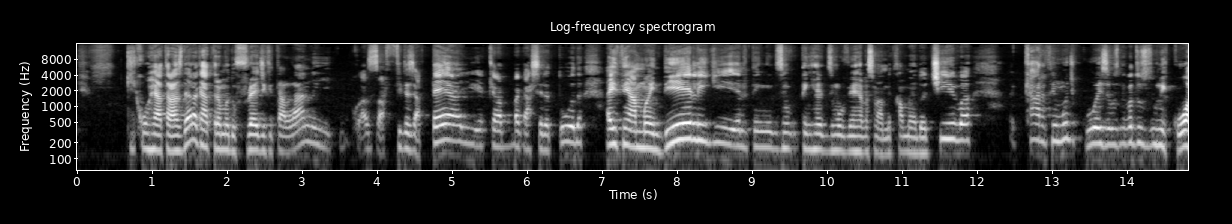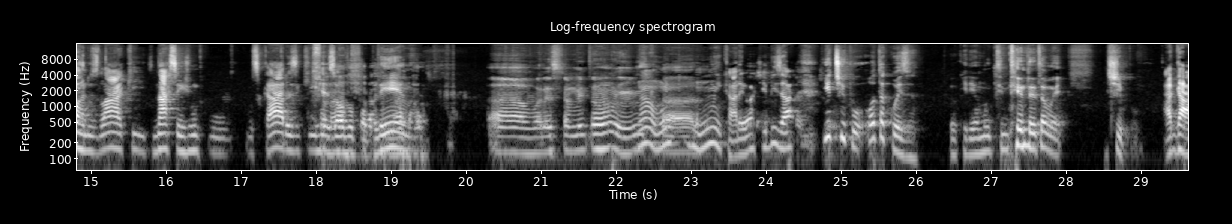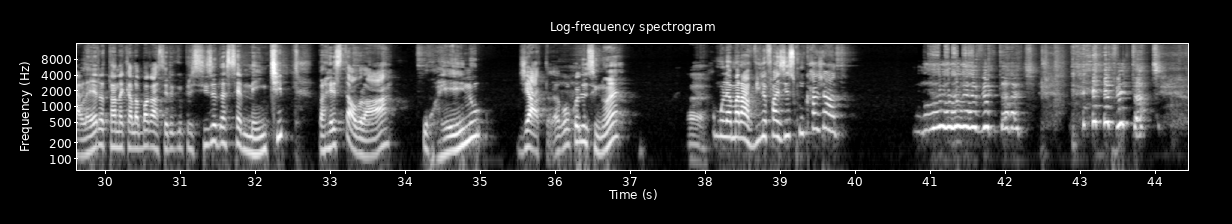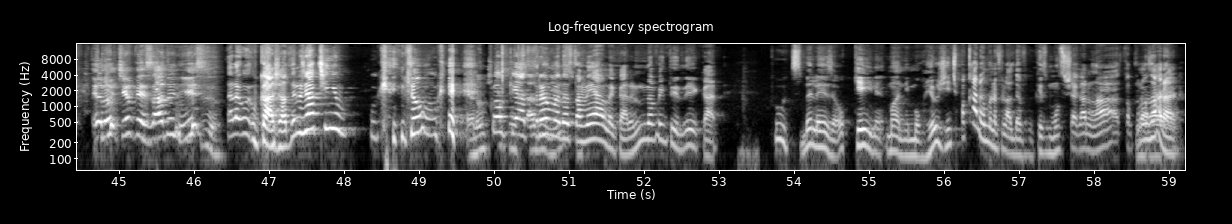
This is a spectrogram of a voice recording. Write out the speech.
que correr atrás dela, que é a trama do Fred que tá lá no, com as filhas da terra e aquela bagaceira toda. Aí tem a mãe dele, que ele tem, tem que desenvolver um relacionamento com a mãe adotiva. Cara, tem um monte de coisa. Os negócios dos unicórnios lá que nascem junto com os caras e que resolvem o problema. Ah, mano, isso é muito ruim. Não, muito cara. ruim, cara. Eu achei bizarro. E, tipo, outra coisa eu queria muito entender também. Tipo, a galera tá naquela bagaceira que precisa da semente para restaurar o reino de Atlas. Alguma coisa assim, não é? É. A Mulher Maravilha faz isso com o cajado. É verdade. É verdade. Eu não tinha pensado nisso. O cajado eles já tinham. Então, qual que é a trama nisso. dessa merda, cara? Não dá pra entender, cara. Putz, beleza, ok, né? Mano, e morreu gente pra caramba na Filadélfia, porque os monstros chegaram lá tocando as araras.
